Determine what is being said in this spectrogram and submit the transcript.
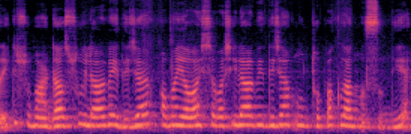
da 2 su bardağı su ilave edeceğim ama yavaş yavaş ilave edeceğim un topaklanmasın diye.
